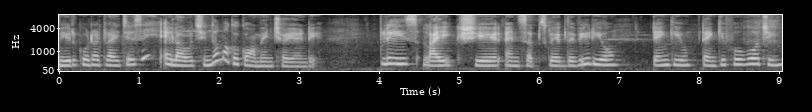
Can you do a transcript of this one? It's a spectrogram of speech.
మీరు కూడా ట్రై చేసి ఎలా వచ్చిందో మాకు కామెంట్ చేయండి. Please like share and subscribe the video. Thank you. Thank you for watching.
